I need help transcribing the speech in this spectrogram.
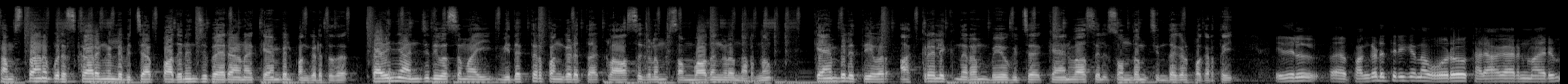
സംസ്ഥാന പുരസ്കാരങ്ങൾ ലഭിച്ച പതിനഞ്ച് പേരാണ് ക്യാമ്പിൽ പങ്കെടുത്തത്. കഴിഞ്ഞ അഞ്ച് ദിവസമായി വിദഗ്ധർ പങ്കെടുത്ത ക്ലാസുകളും സംവാദങ്ങളും നടന്നു. ക്യാമ്പിലെത്തിയവർ അക്രലിക് നിറം ഉപയോഗിച്ച് ക്യാൻവാസിൽ സ്വന്തം ചിന്തകൾ പകർത്തി. ഇതിൽ പങ്കെടുത്തിരിക്കുന്ന ഓരോ കലാകാരന്മാരും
